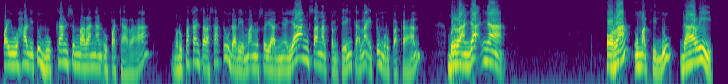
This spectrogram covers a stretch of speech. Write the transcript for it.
payuhan itu bukan sembarangan upacara, merupakan salah satu dari manusianya yang sangat penting karena itu merupakan beranjaknya orang umat Hindu dari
